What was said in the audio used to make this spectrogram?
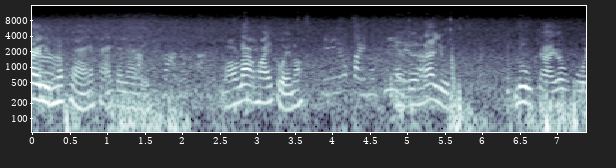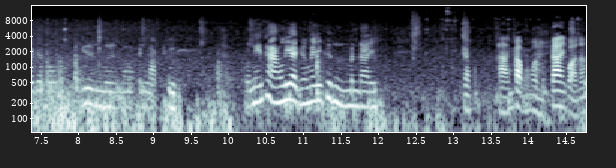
ล้ริมหน้าผานะคะ อันตรายเอาลากไม้สวยเนาะทีนี้ก็ไปทุกที่ยังเลยเดินได้อยู่ ลูกชายก็กลัวจะโดนยื่นมือมาเป็นหลักถึกตรงนี้ทางเรียบยังไม่ได้ขึ้นบันไดขากลับเหมือนใกล้กว่านะ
